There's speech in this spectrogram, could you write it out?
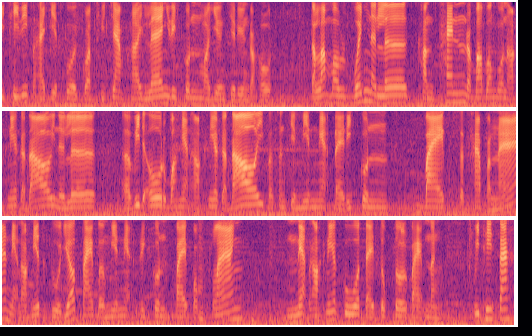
វិធីនេះប្រហែលជាធ្វើឲ្យគាត់ឈឺចាប់ហើយលែងរិះគន់មកយើងជារៀងរហូតត្រឡប់មកវិញនៅលើ content របស់បងប្អូនអរគ្នាក៏ដោយនៅលើវីដេអូរបស់អ្នកនរគ្នាក៏ដោយបើសិនជាមានអ្នកដែលរិះគន់ បែបស្ថាបនាអ្នកនរគ្នាទទួលយកតែបើមានអ្នករិះគន់បែបបំផ្លាញអ្នកទាំងអស់គ្នាគួរតែទប់ទល់បែបហ្នឹងវិធីសាស្ត្រ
